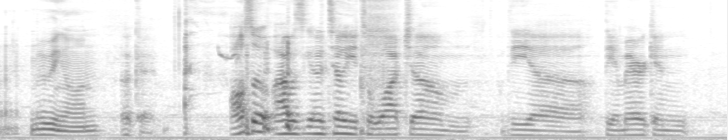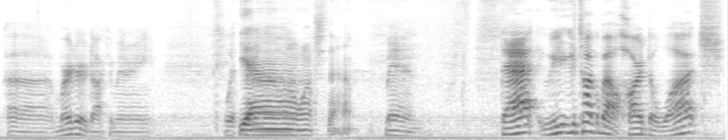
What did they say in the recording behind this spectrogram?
All right, moving on. Okay. Also, I was gonna tell you to watch um the uh the American uh murder documentary with Yeah, uh, I want to watch that. man that you, you talk about hard to watch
